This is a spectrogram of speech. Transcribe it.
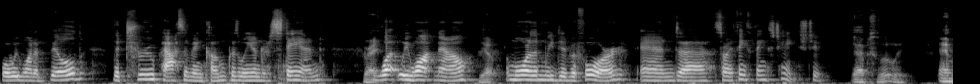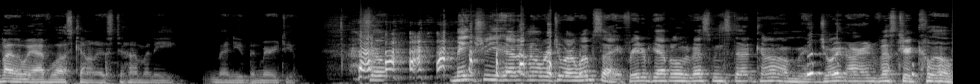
where we want to build the true passive income because we understand right. what we want now yep. more than we did before. And uh, so I think things change too. Absolutely. And by the way, I've lost count as to how many men you've been married to. So make sure you head on over to our website, freedomcapitalinvestments.com, and join our investor club.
